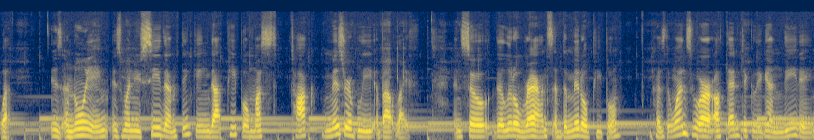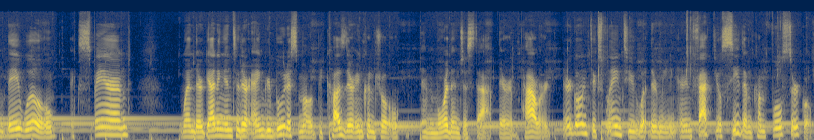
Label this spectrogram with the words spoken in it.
What is annoying is when you see them thinking that people must talk miserably about life. And so the little rants of the middle people, because the ones who are authentically, again, leading, they will expand when they're getting into their angry Buddhist mode because they're in control. And more than just that, they're empowered. They're going to explain to you what they're meaning. And in fact, you'll see them come full circle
